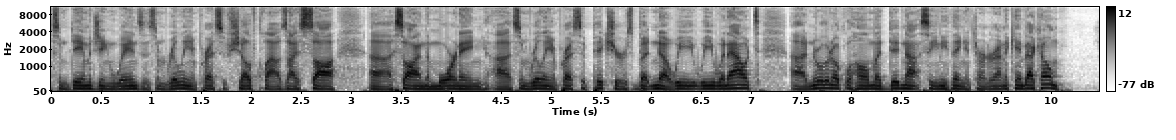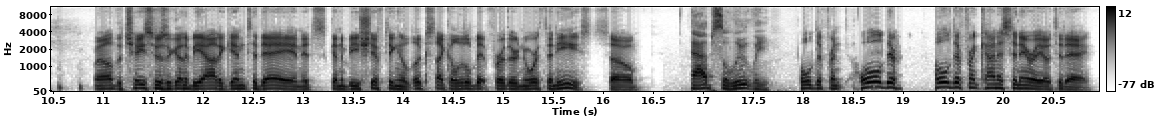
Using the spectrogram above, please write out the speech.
some damaging winds and some really impressive shelf clouds. I saw saw in the morning some really impressive pictures. But no, we we went out northern Oklahoma, did not see anything and turned around and came back home. Well, the Chasers are going to be out again today, and it's going to be shifting. It looks like a little bit further north and east. So, absolutely, whole different, whole different, whole different kind of scenario today.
